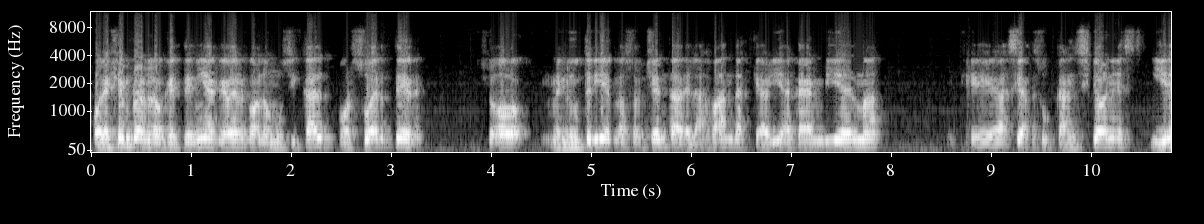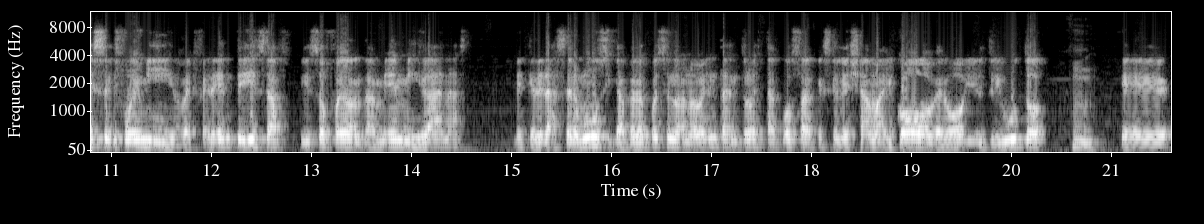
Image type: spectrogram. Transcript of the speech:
por ejemplo, en lo que tenía que ver con lo musical, por suerte, yo me nutrí en los 80 de las bandas que había acá en Viedma, que hacían sus canciones, y ese fue mi referente, y esa, eso fueron también mis ganas de querer hacer música, pero después en los 90 entró esta cosa que se le llama el cover o hoy el tributo, hmm que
